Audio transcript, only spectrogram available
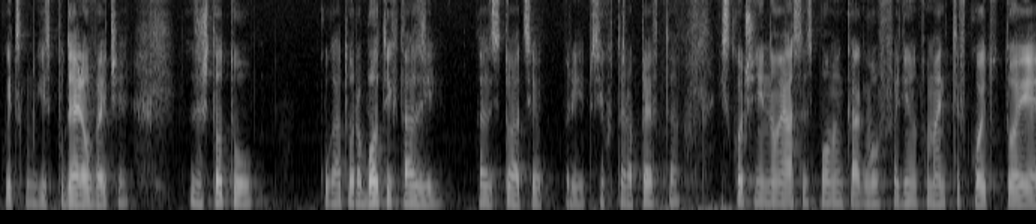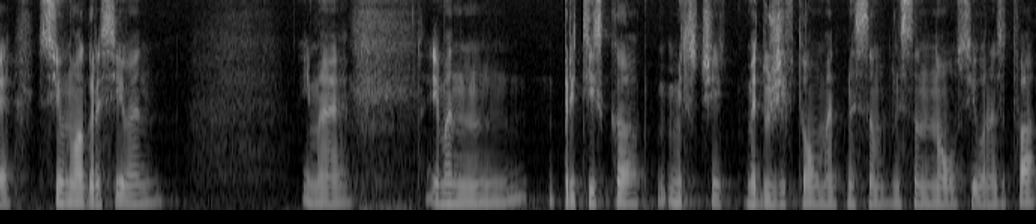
които съм ги споделял вече, защото когато работих тази, тази ситуация при психотерапевта, изкочи един много ясен спомен как в един от моментите, в който той е силно агресивен, има, има притиска, мисля, че ме дожи в този момент, не съм, не съм много сигурен. Затова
